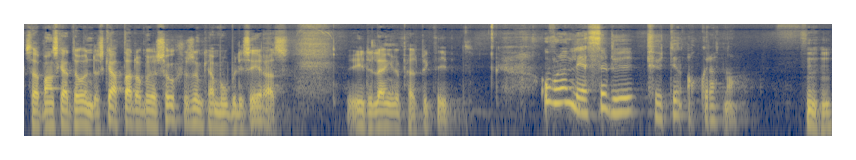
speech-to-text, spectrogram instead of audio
Så att man ska inte underskatta de resurser som kan mobiliseras i det längre perspektivet. Og hvordan leser du Putin akkurat nå?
